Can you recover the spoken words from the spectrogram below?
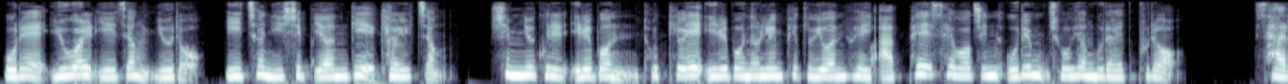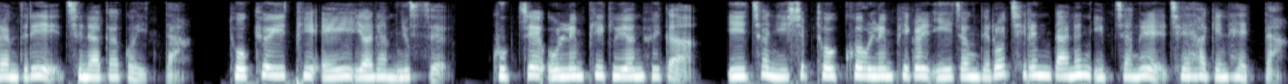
올해 6월 예정 유로 2020 연기 결정 16일 일본 도쿄의 일본올림픽위원회 앞에 세워진 오름 조형물 앞으로 사람들이 지나가고 있다. 도쿄 EPA 연합뉴스 국제올림픽위원회가 2020 도쿄올림픽을 예정대로 치른다는 입장을 재하긴 했다.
